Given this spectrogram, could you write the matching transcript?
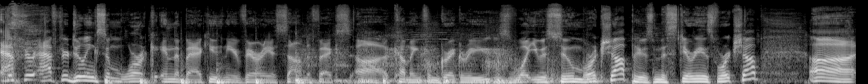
After after doing some work in the back, you can hear various sound effects uh, coming from Gregory's what you assume workshop, his mysterious workshop. Uh,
